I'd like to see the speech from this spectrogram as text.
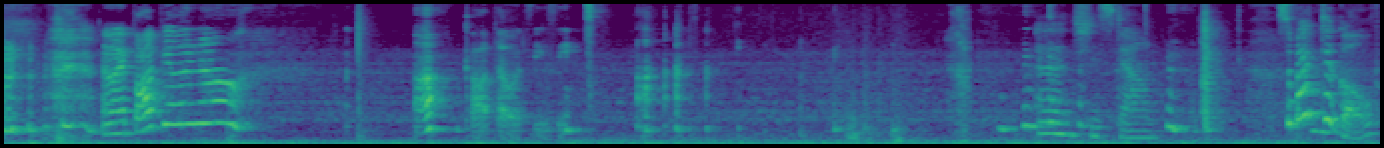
Am I popular now? Oh god, that was easy. And she's down. So back to gold.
